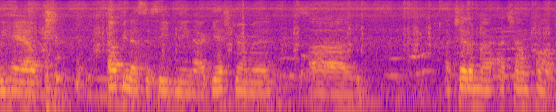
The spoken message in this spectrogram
we have helping us this evening our guest drummer, uh, Achedama Achampong.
